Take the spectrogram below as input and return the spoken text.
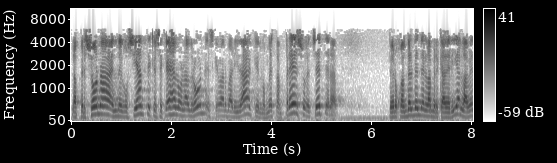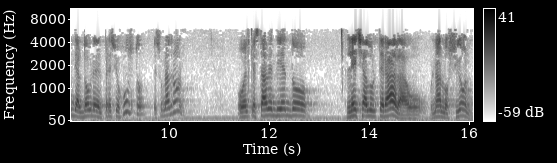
La persona, el negociante que se queja de los ladrones, qué barbaridad, que los metan presos, etcétera. Pero cuando él vende la mercadería, la vende al doble del precio justo, es un ladrón o el que está vendiendo leche adulterada o una loción,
